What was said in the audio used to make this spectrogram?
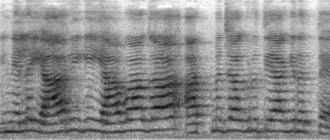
ಇನ್ನೆಲ್ಲ ಯಾರಿಗೆ ಯಾವಾಗ ಆತ್ಮ ಜಾಗೃತಿ ಆಗಿರುತ್ತೆ,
